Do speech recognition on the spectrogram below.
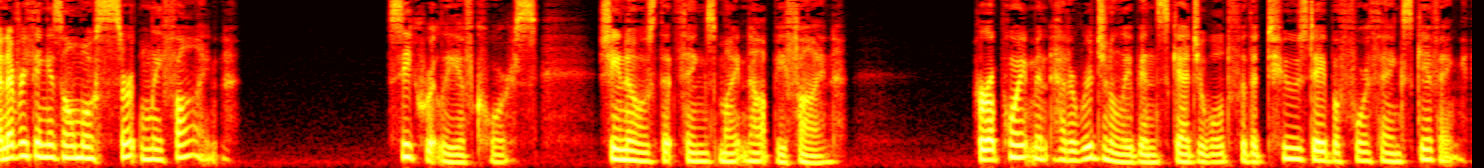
and everything is almost certainly fine. Secretly, of course, she knows that things might not be fine. Her appointment had originally been scheduled for the Tuesday before Thanksgiving,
